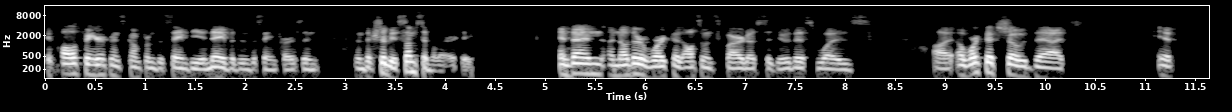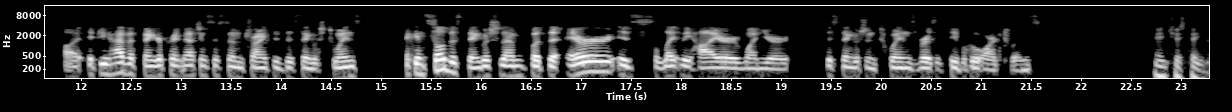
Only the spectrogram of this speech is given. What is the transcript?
if all fingerprints come from the same DNA within the same person, then there should be some similarity. And then another work that also inspired us to do this was uh, a work that showed that if uh, if you have a fingerprint matching system trying to distinguish twins, it can still distinguish them, but the error is slightly higher when you're distinguishing twins versus people who aren't twins. Interesting.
